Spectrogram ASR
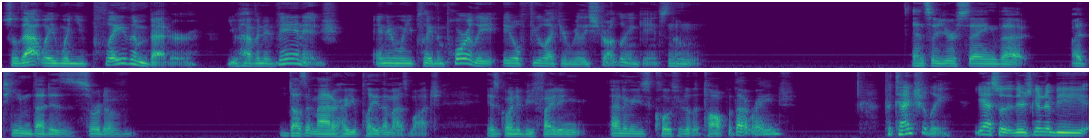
So that way, when you play them better, you have an advantage. And then when you play them poorly, it'll feel like you're really struggling against them. Mm-hmm. And so you're saying that a team that is sort of doesn't matter how you play them as much is going to be fighting enemies closer to the top of that range? Potentially. Yeah, so there's going to be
